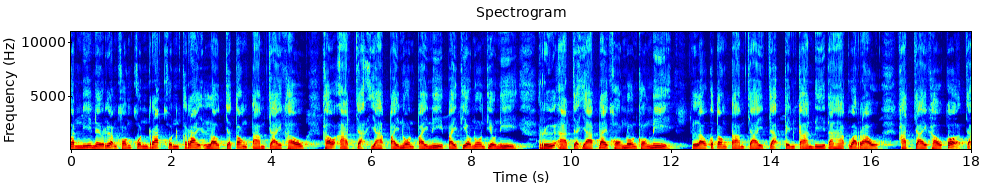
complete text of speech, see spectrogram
วันนี้ในเรื่องของคนรักคนใคร่เราจะต้องตามใจเขา เขาอาจจะอยากไปโน่นไปนี่ไปเที่ยวโน่นเที่ยวนี่ หรืออาจจะอยากได้ของโน่นของนี่ เราก็ต้องตามใจจะเป็นการดีถ้าหากว่าเรา ขัดใจเขาก็จะ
